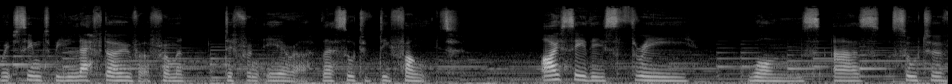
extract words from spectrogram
which seem to be left over from a different era. They're sort of defunct. I see these three wands as sort of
